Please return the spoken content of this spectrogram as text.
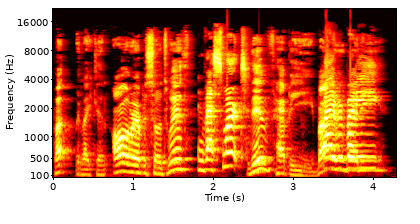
But we'd like to end all of our episodes with Invest Smart, Live Happy. Bye, Bye everybody. everybody.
